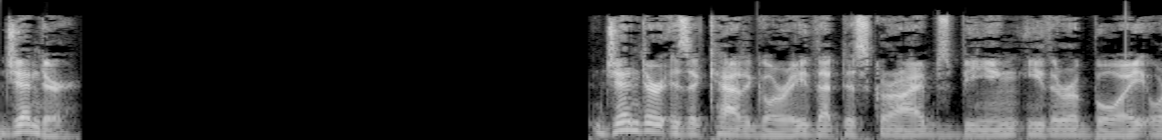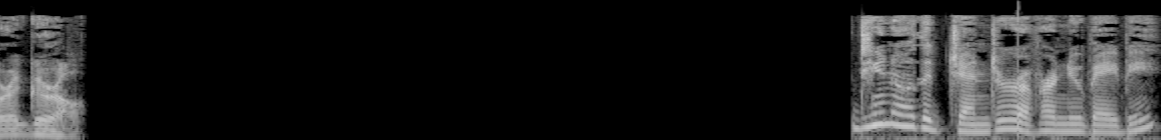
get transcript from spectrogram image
Gender. Gender is a category that describes being either a boy or a girl. Do you know the gender of her new baby?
